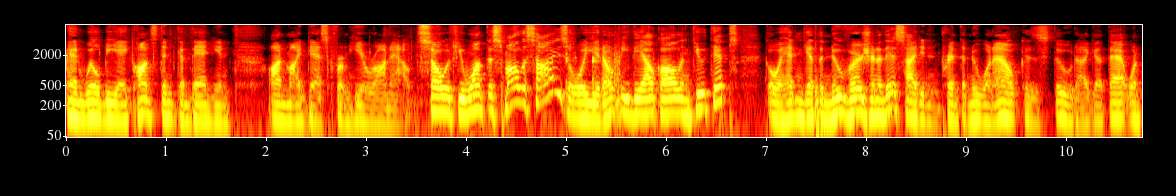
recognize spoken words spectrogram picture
and will be a constant companion on my desk from here on out. So if you want the smaller size or you don't need the alcohol and Q-tips, go ahead and get the new version of this. I didn't print the new one out because, dude, I got that one.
